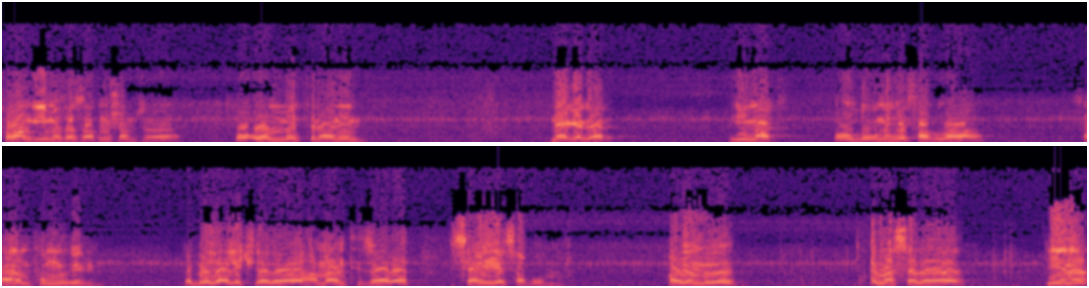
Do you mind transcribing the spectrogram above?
falan qiymətə satmışamsa, o 10 metrənin nə qədər qiymət olduğunu hesabla, sənin pulunu verim. Və beləliklə də həmən ticarət səhi hesab olunur. Aydındır? Məsələ yenə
